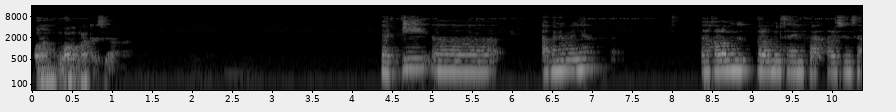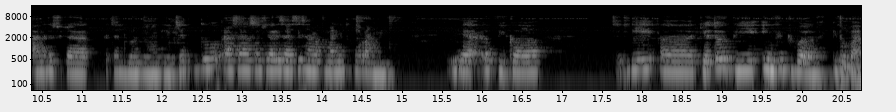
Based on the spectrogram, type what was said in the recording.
orang tua kepada si anak. Berarti uh, apa namanya? Uh, kalau kalau menurut saya nih Pak, kalau misalnya anak itu sudah kecanduan dengan gadget, itu rasa sosialisasi sama teman itu kurang nih. Jadi kayak lebih ke jadi uh, dia tuh lebih individual gitu hmm, Pak.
